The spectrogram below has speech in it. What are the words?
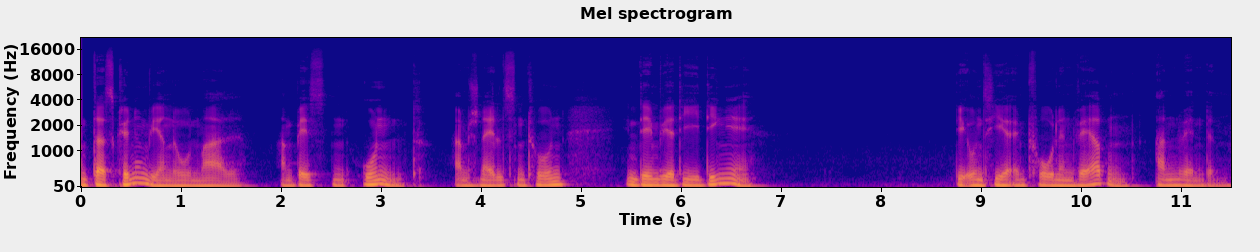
Und das können wir nun mal am besten und am schnellsten tun, indem wir die Dinge, die uns hier empfohlen werden, anwenden.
